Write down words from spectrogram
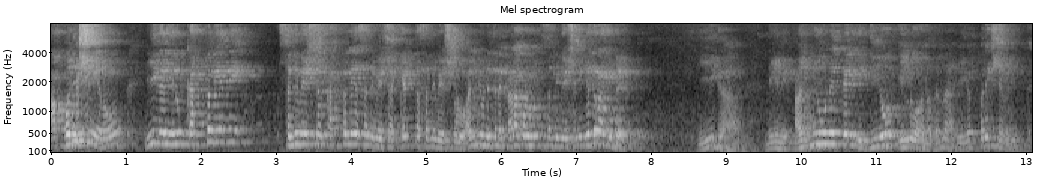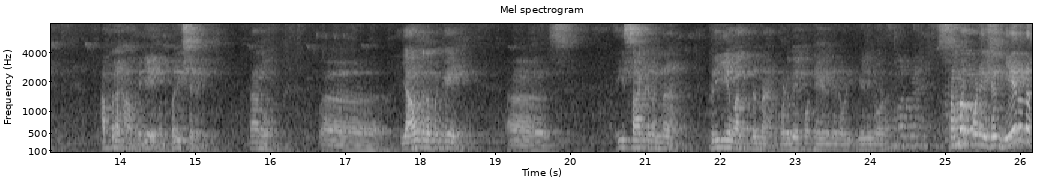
ಆ ಪರೀಕ್ಷೆ ಏನು? ಈಗ ನೀನು ಕತ್ತಲೆಯಲ್ಲಿ ಸನ್ನಿವೇಶ, ಕತ್ತಲೆಯ ಸನ್ನಿವೇಶ, ಕೆಟ್ಟ ಸನ್ನಿವೇಶಗಳು, ಅನ್ಯೋನ್ಯತೆಯನ್ನು ಕಳಕೊಳ್ಳುವಂಥ ಸನ್ನಿವೇಶ ಎದುರಾಗಿದ್ದೇವೆ. ಎದುರಾಗಿದೆ ಈಗ ನೀನು ಅನ್ಯೂನ್ಯತೆಯಲ್ಲಿ ಇದೆಯೋ ಇಲ್ಲವೋ ಅನ್ನೋದನ್ನು ಈಗ ಪರೀಕ್ಷೆ ನಡೆಯುತ್ತೆ. ಅಬ್ರಹಾಮ್ಗೆ ಒಂದು ಪರೀಕ್ಷೆ ನಡೆಯಿತು. ನಾನು ಯಾವುದರ ಬಗ್ಗೆ ಈ ಸಾಕನನ್ನು ಪ್ರಿಯವಾದದ್ದನ್ನು ಕೊಡಬೇಕು ಅಂತ ಹೇಳಿದೆ ನೋಡಿ, ಹೇಳಿ ನೋಡ ಸಮರ್ಪಣೆ ವಿಷಯದಲ್ಲಿ ಏನನ್ನು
